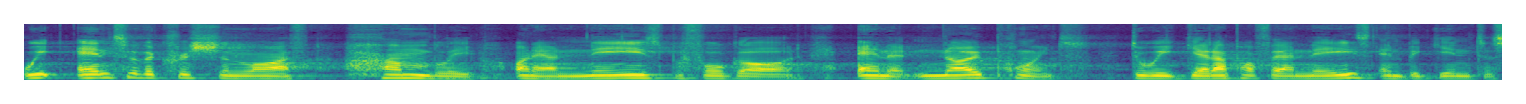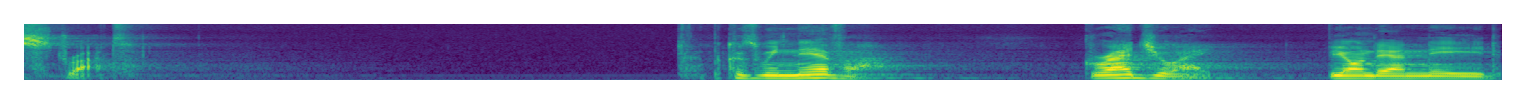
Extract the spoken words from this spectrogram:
we enter the Christian life humbly on our knees before God, and at no point do we get up off our knees and begin to strut. Because we never graduate beyond our need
